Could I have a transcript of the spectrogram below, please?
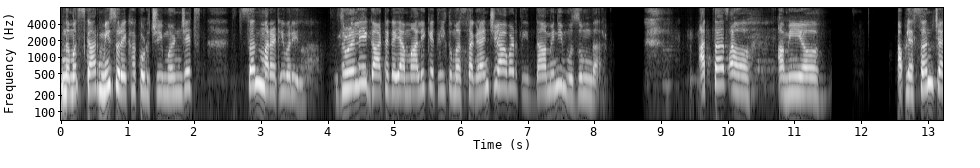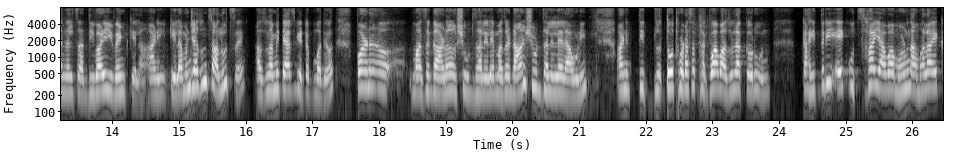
नमस्कार मी सुरेखा कोडची. म्हणजेच सन मराठीवरील जुळली गाठग या मालिकेतील तुम्हा सगळ्यांची आवडती दामिनी मुजुमदार. आत्ताच आम्ही आपल्या सन चॅनलचा दिवाळी इव्हेंट केला आणि केला म्हणजे अजून चालूच आहे. अजून आम्ही त्याच गेटअपमध्ये आहोत. पण माझं गाणं शूट झालेलं आहे माझं डान्स शूट झालेलं आहे लावणी. आणि तिथलं तो थोडासा थकवा बाजूला करून काहीतरी एक उत्साह यावा म्हणून आम्हाला एक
